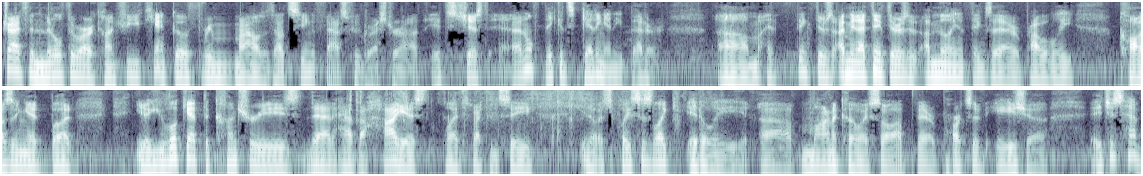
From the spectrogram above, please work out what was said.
drive the middle through our country, you can't go three miles without seeing a fast food restaurant. It's just I don't think it's getting any better. Um, I think there's, I mean, I think there's a million things that are probably causing it, but you know, you look at the countries that have the highest life expectancy. You know, it's places like Italy, uh, Monaco. I saw up there, parts of Asia. They just have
